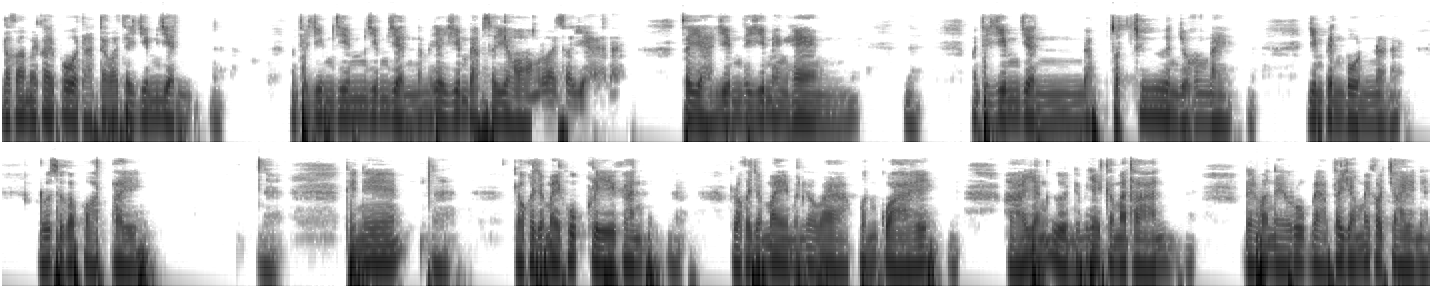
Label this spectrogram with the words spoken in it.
แล้วก็ไม่ค่อยพูดแต่ว่าจะยิ้มเย็นมันจะยิ้มยิ้มยิ้มเย็นนะไม่ใช่ยิ้มแบบสยองหรือว่าสยะนะสยายิ้มที่ยิ้มแห้งๆ มันจะยิ้มเย็นแบบสดชื่นอยู่ข้างใน ยิ้มเป็นบุญนะนะรู้สึกว่าปลอดภัยนะทีนี้นะเราก็จะไม่คุกคลีกันนะเราก็จะไม่เหมือนกับว่าผลกวาย หาอย่างอื่นที่ไม่ใช่กรรมฐานแต่ว่าในรูปแบบถ้ายังไม่เข้าใจเนี่ย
